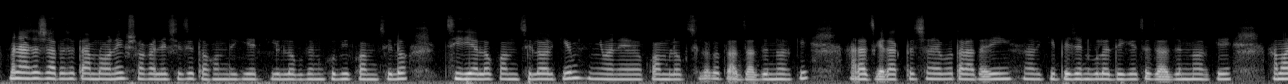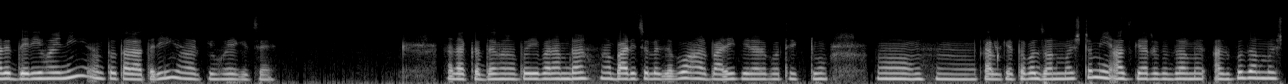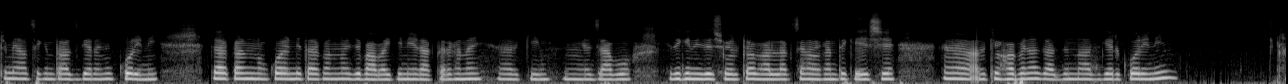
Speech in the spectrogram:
মানে আসার সাথে সাথে আমরা অনেক সকালে এসেছি, তখন দেখি আর কি লোকজন খুবই কম ছিল, সিরিয়ালও কম ছিল আর কি মানে কম লোক ছিল, তো তার, যার জন্য আর কি। আর আজকে ডাক্তার সাহেবও তাড়াতাড়ি আর কি পেশেন্টগুলো দেখেছে, যার জন্য আর কি আমাদের দেরি হয়নি, তো তাড়াতাড়ি আর কি হয়ে গেছে। ডাক্তার দেখানো। তো এবার আমরা বাড়ি চলে যাব। আর বাড়ি ফেরার পথে একটু কালকে তো আবার জন্মাষ্টমী, আজকে আর জন্ম, আজকেও জন্মাষ্টমী আছে কিন্তু আজকে আর আমি করিনি। যার কারণ, করিনি, তার কারণ ওই যে বাবাইকে নিয়ে ডাক্তারখানায় আর কি যাব। এদিকে নিজের শরীরটাও ভালো লাগছে না, ওইখান থেকে এসে আর কি হবে না, যার জন্য আজকে আর করিনি।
